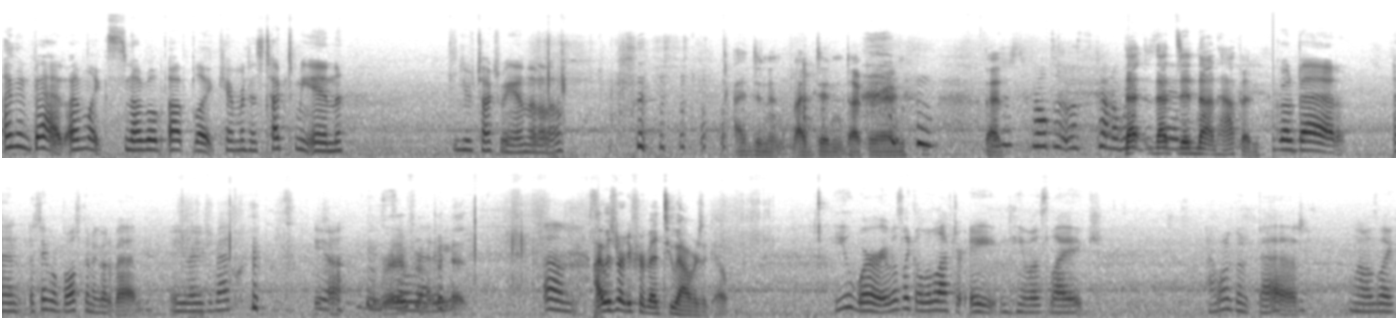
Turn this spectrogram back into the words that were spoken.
I'm in bed. I'm like snuggled up. Like Cameron has tucked me in. You've tucked me in. I don't know. I didn't. I didn't tuck her in. I That just felt it was kind of weird. that that did not happen. Go to bed, and I think we're both gonna go to bed. Are you ready for bed? yeah, I'm so ready. Um, I was ready for bed two hours ago. you were. It was like a little after eight, and he was like, "I want to go to bed," and I was like,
